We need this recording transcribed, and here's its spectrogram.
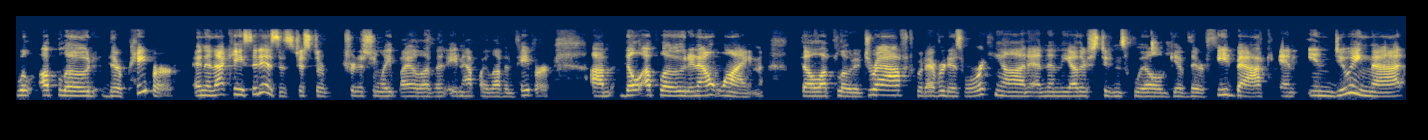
will upload their paper, and in that case it is, it's just a traditional 8 by 11, 8.5 by 11 paper. Um, they'll upload an outline, they'll upload a draft, whatever it is we're working on, and then the other students will give their feedback, and in doing that,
